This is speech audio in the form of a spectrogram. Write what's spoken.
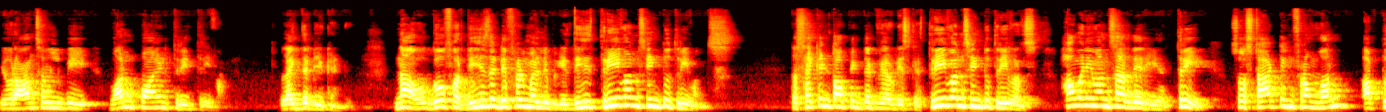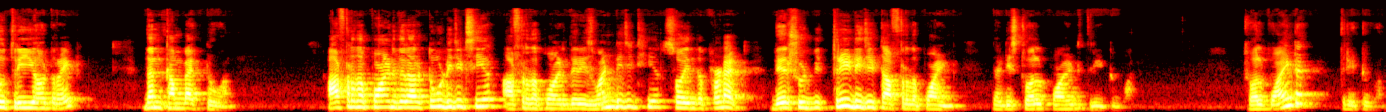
your answer will be 1.331. Like that you can do. Now go for, this is a different multiplication. This is 3 ones into 3 ones. The second topic that we have discussed. 3 ones into 3 ones. How many ones are there here? 3. So starting from 1 up to 3 you have to write. Then come back to 1. After the point there are 2 digits here. After the point there is 1 digit here. So in the product there should be 3 digit after the point that is 12.321. 12.321.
